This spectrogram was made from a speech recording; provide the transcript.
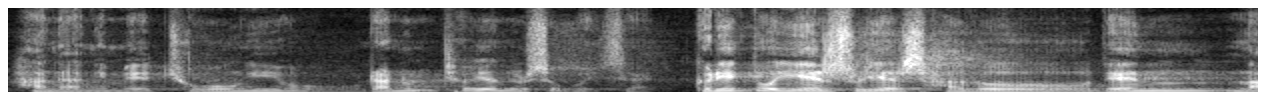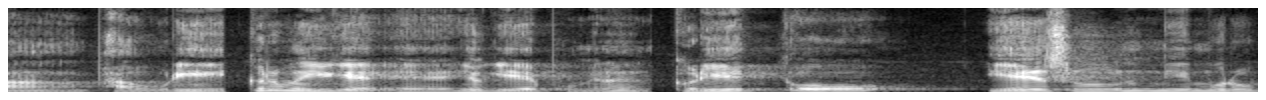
하나님의 종이요 라는 표현을 쓰고 있어요. 그리고 예수의 사도된 나 바울이 그러면 이게 여기에 보면은 그리스도 예수님으로부터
